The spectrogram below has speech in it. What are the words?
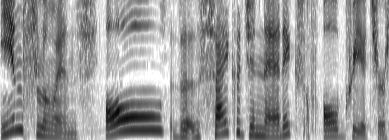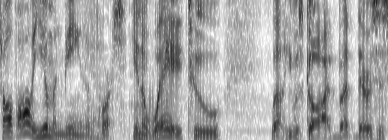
influence all the psychogenetics of all creatures, of all human beings, of course. in a way to well he was god but there is this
